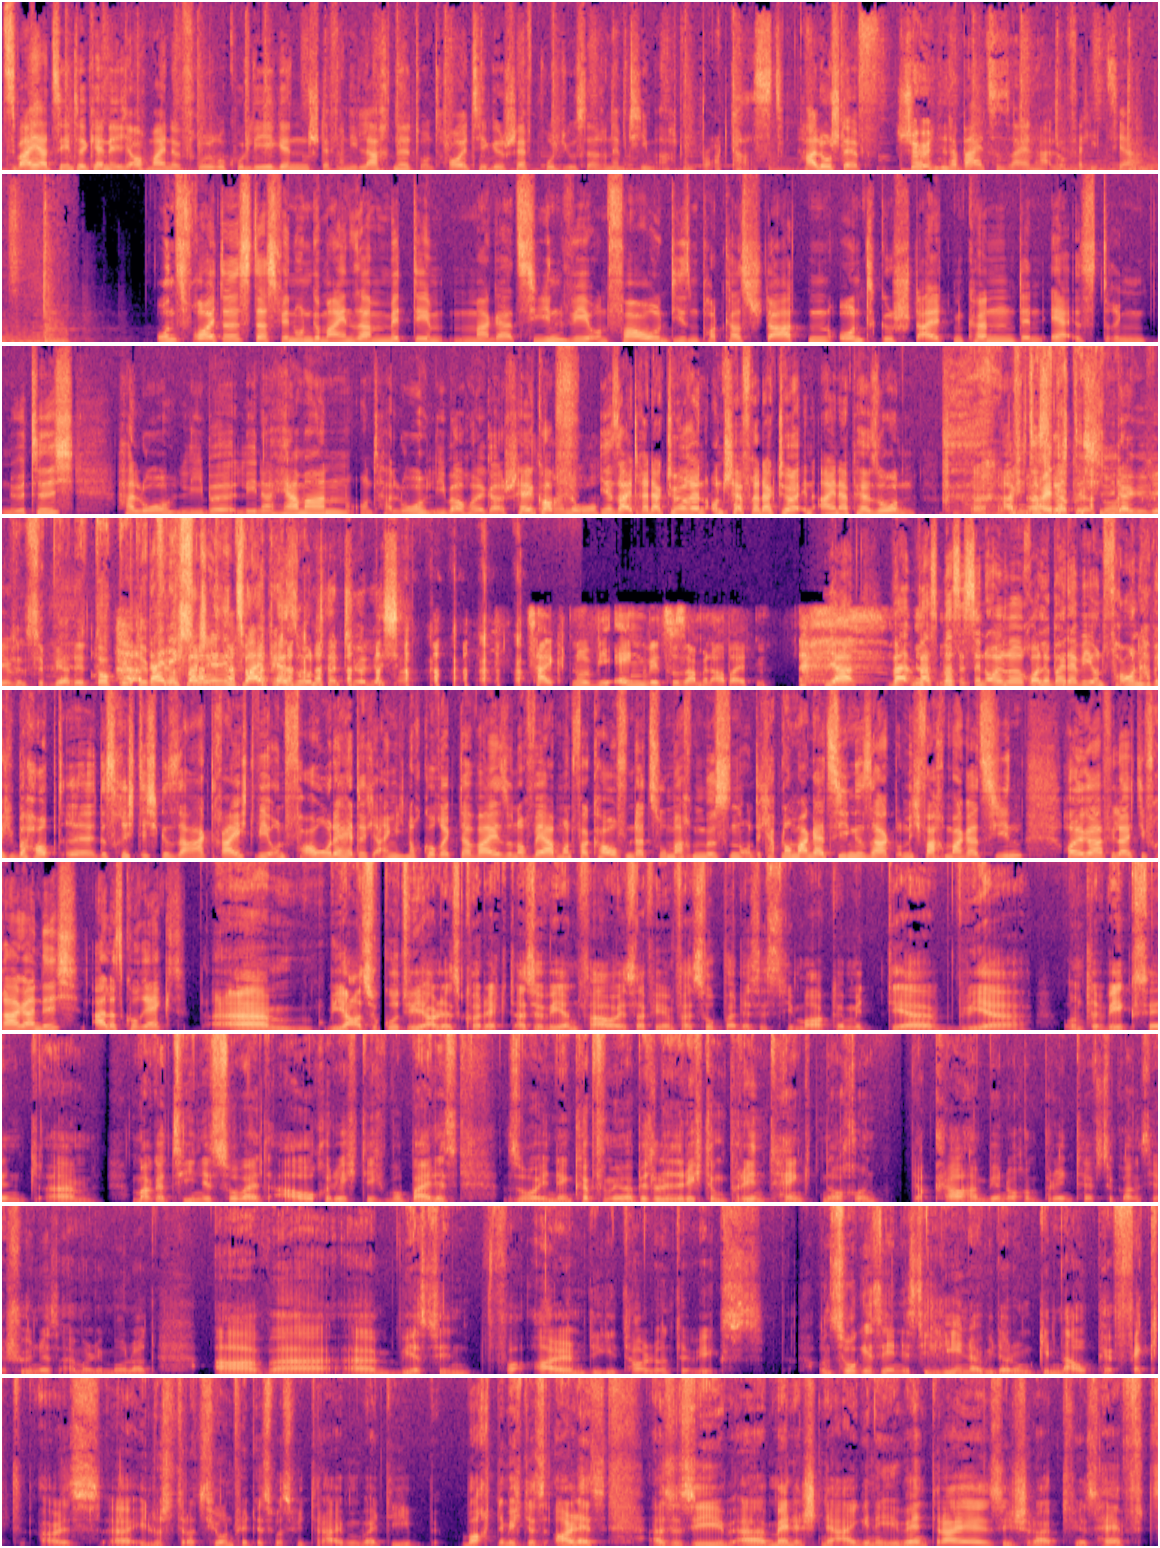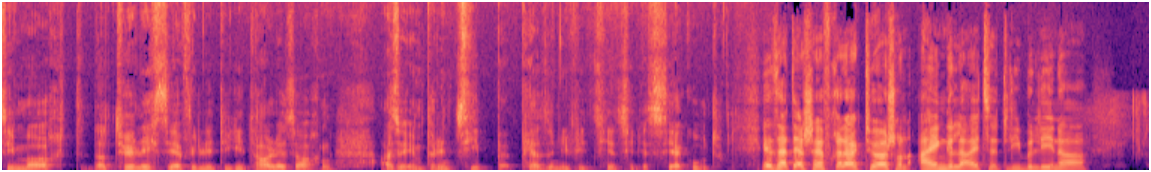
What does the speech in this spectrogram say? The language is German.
Zwei Jahrzehnte kenne ich auch meine frühere Kollegin Stefanie Lachnet und heutige Chefproducerin im Team Achtung Broadcast. Hallo Steff. Schön dabei zu sein. Hallo Felicia. Uns freut es, dass wir nun gemeinsam mit dem Magazin W&V diesen Podcast starten und gestalten können, denn er ist dringend nötig. Hallo, liebe Lena Herrmann und hallo, lieber Holger Schellkopf. Hallo. Ihr seid Redakteurin und Chefredakteur in einer Person. Habe ich das einer richtig Person? wiedergegeben? Das sind wir eine doppelte Nein, ich Person. quatsch in zwei Personen natürlich. zeigt nur, wie eng wir zusammenarbeiten. Ja, wa- was, was ist denn eure Rolle bei der W&V? Und habe ich überhaupt äh, das richtig gesagt? Reicht W&V oder hätte ich eigentlich noch korrekterweise noch Werben und Verkaufen dazu machen müssen? Und ich habe noch Magazin gesagt und nicht Fachmagazin. Holger, vielleicht die Frage an dich. Alles korrekt? Ähm, ja, so gut wie alles korrekt. Also W&V ist auf jeden Fall super. Das ist die Marke, mit der wir unterwegs sind. Ähm, Magazin ist soweit auch richtig, wobei das so in den Köpfen immer ein bisschen in Richtung Print hängt noch. Und ja, klar haben wir noch ein Printheft, sogar ein sehr schönes, einmal im Monat. Aber ähm, wir sind vor allem digital unterwegs. Und so gesehen ist die Lena wiederum genau perfekt als äh, Illustration für das, was wir treiben, weil die macht nämlich das alles. Also sie äh, managt eine eigene Eventreihe, sie schreibt fürs Heft, sie macht natürlich sehr viele digitale Sachen. Also im Prinzip personifiziert sie das sehr gut. Jetzt hat der Chefredakteur schon eingeleitet, liebe Lena.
